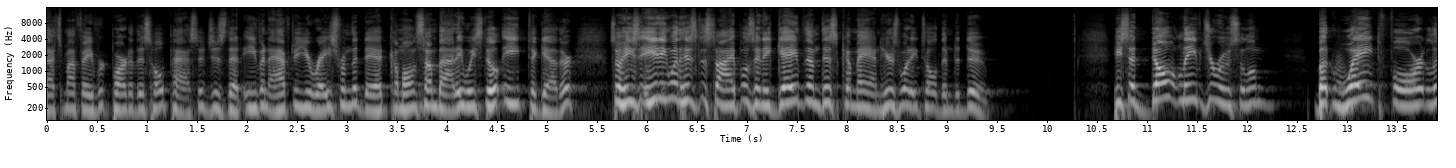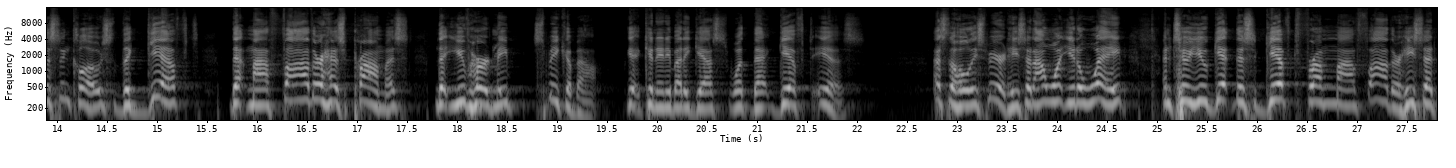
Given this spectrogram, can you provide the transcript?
That's my favorite part of this whole passage is that even after you raise from the dead, come on, somebody, we still eat together. So he's eating with his disciples and he gave them this command. Here's what he told them to do He said, Don't leave Jerusalem, but wait for, listen close, the gift that my Father has promised that you've heard me speak about. Can anybody guess what that gift is? That's the Holy Spirit. He said, I want you to wait until you get this gift from my Father. He said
